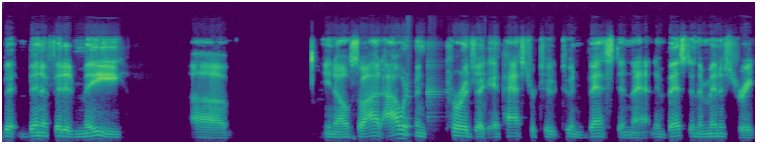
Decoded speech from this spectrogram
be- benefited me. Uh, you know, so I, I would encourage a, a, pastor to to invest in that, invest in their ministry,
